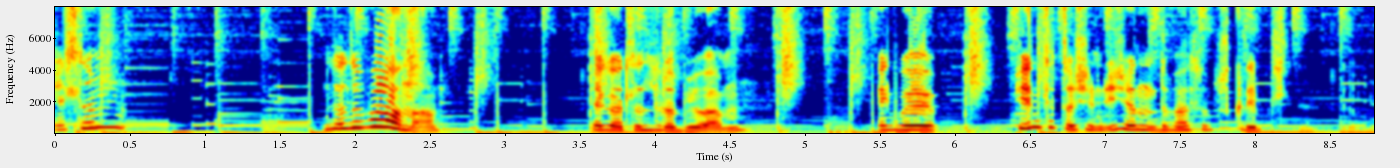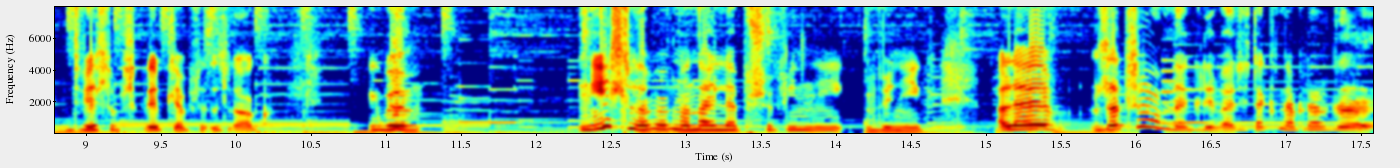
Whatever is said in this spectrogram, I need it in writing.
Jestem zadowolona z tego, co zrobiłam jakby 582 subskrypcje, dwie subskrypcje przez rok. Jakby nie jest to na pewno najlepszy wynik, ale zaczęłam nagrywać tak naprawdę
